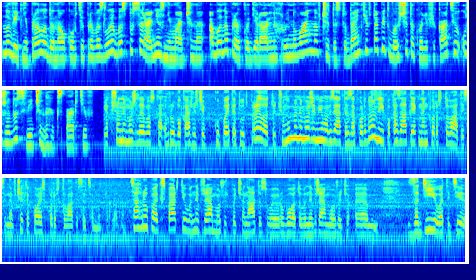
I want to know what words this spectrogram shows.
Новітні прилади науковці привезли безпосередньо з Німеччини, аби на прикладі реальних руйнувань навчити студентів та підвищити кваліфікацію уже досвідчених експертів. Якщо неможливо, грубо кажучи, купити тут прилад, то чому ми не можемо його взяти за кордон і показати, як ним користуватися, навчити когось користуватися цими приладами? Ця група експертів вони вже можуть починати свою роботу, вони вже можуть ем, задіювати ці е,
